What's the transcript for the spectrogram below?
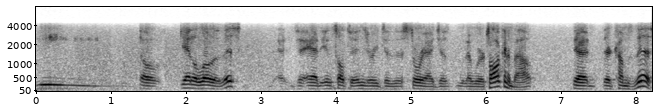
Mm. So, get a load of this to add insult to injury to the story I just that we were talking about. There, there comes this.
